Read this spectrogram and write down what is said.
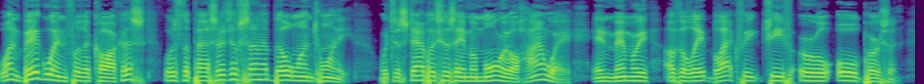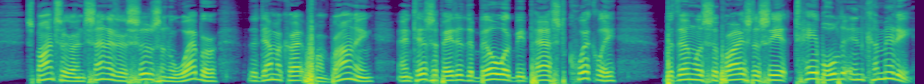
One big win for the caucus was the passage of Senate Bill 120, which establishes a memorial highway in memory of the late Blackfeet Chief Earl Oldperson. Sponsor and Senator Susan Webber, the Democrat from Browning, anticipated the bill would be passed quickly, but then was surprised to see it tabled in committee.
